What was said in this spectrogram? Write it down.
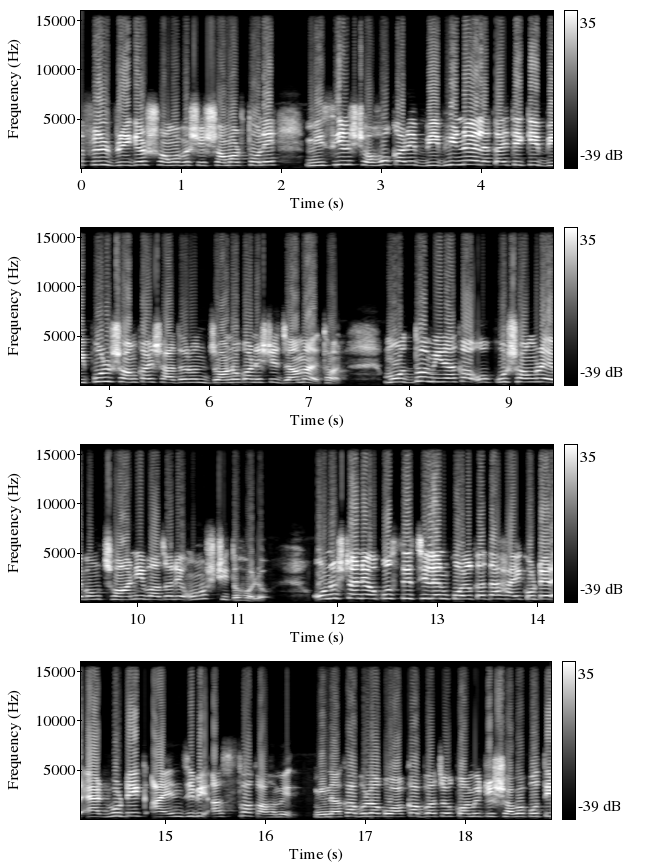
এপ্রিল ব্রিগেড সমাবেশের সমর্থনে মিছিল সহকারে বিভিন্ন এলাকায় থেকে বিপুল সংখ্যায় সাধারণ জনগণ এসে জামায়াত হন। মধ্য মিনাখা ও কুসংরা এবং বাজারে অনুষ্ঠিত হলো। অনুষ্ঠানে উপস্থিত ছিলেন কলকাতা হাইকোর্টের অ্যাডভোকেট আইনজীবী আশফাক আহমেদ মিনাকা ব্লক ওয়াকাব বাচক কমিটির সভাপতি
